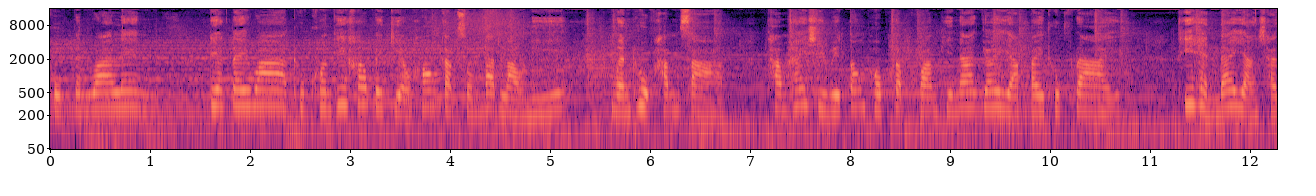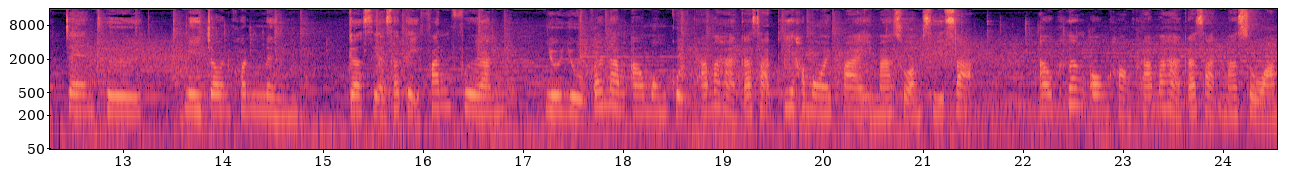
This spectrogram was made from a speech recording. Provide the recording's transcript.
คุกเป็นว่าเล่น เรียกได้ว่าทุกคนที่เข้าไปเกี่ยวข้องกับสมบัติเหล่านี้ เหมือนถูกคำสาปทำให้ชีวิตต้องพบกับความพินาศย่อยยับไปทุกราย ที่เห็นได้อย่างชัดเจนคือ มีโจรคนหนึ่ง เกิดเสียสติฟั่นเฟือน อยู่ๆก็นำเอามงกุฎพระมหากษัตริย์ที่ขโมยไปมาสวมศีรษะ เอาเครื่ององค์ของพระมหากษัตริย์มาสวม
